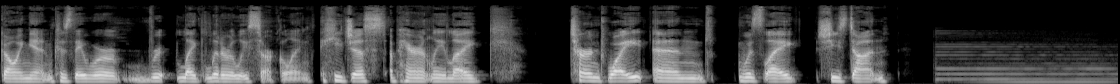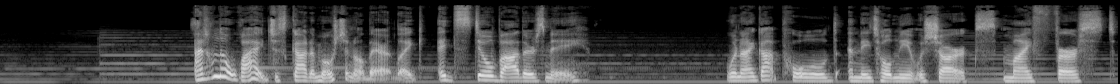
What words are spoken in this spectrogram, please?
going in because they were re- like literally circling. He just apparently like turned white and was like, she's done. I don't know why I just got emotional there. Like, it still bothers me. When I got pulled and they told me it was sharks, my first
